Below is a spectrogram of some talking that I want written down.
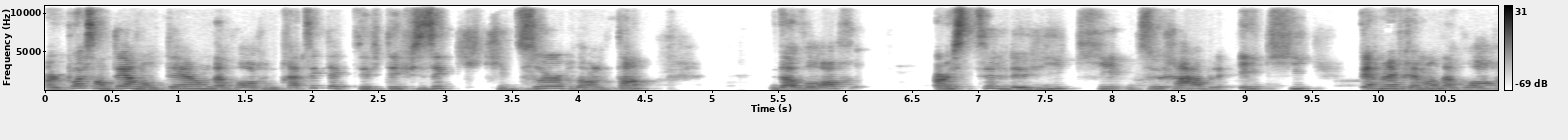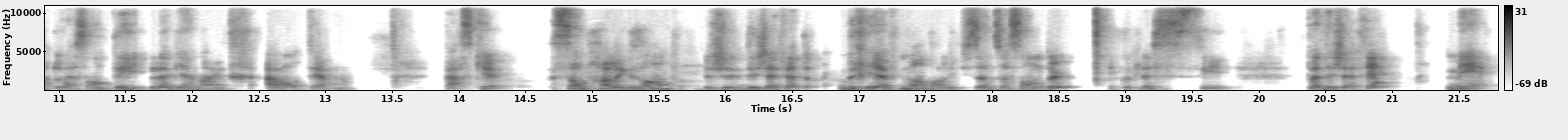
un poids santé à long terme, d'avoir une pratique d'activité physique qui dure dans le temps, d'avoir un style de vie qui est durable et qui permet vraiment d'avoir la santé, le bien-être à long terme. Parce que si on prend l'exemple, j'ai déjà fait brièvement dans l'épisode 62, écoute là, c'est pas déjà fait, mais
